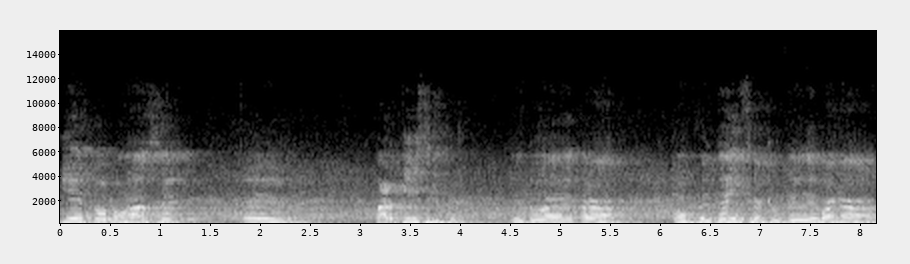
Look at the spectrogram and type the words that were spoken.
y esto nos hace eh, partícipes de toda esta competencia que ustedes van a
